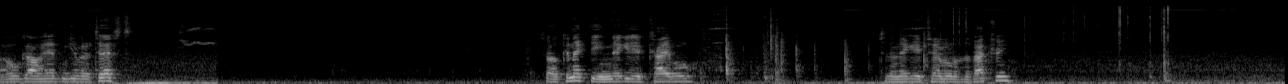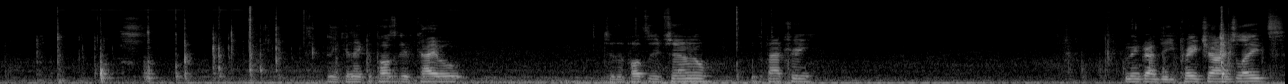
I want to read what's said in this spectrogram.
I'll go ahead and give it a test. So I'll connect the negative cable to the negative terminal of the battery. Connect the positive cable to the positive terminal of the battery. And then grab the pre-charge leads.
